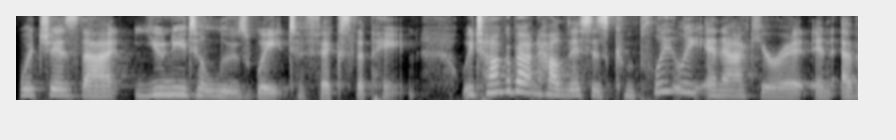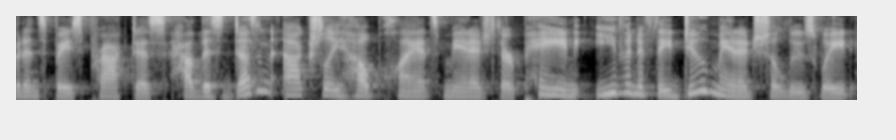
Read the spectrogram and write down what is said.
which is that you need to lose weight to fix the pain. We talk about how this is completely inaccurate in evidence based practice, how this doesn't actually help clients manage their pain, even if they do manage to lose weight,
